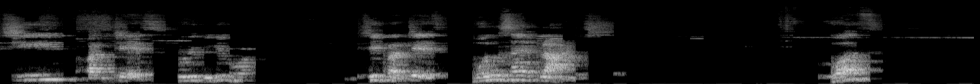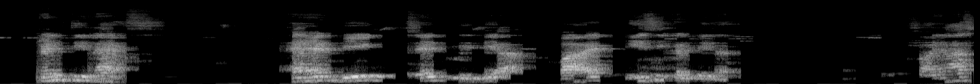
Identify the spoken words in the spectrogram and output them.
she purchased, could you believe what? She purchased bonsai plants worth 20 lakhs and being sent to India by AC container. So I asked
